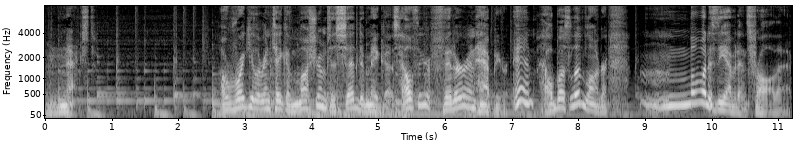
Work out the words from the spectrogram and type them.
next. A regular intake of mushrooms is said to make us healthier, fitter, and happier, and help us live longer. Mm, but what is the evidence for all that?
